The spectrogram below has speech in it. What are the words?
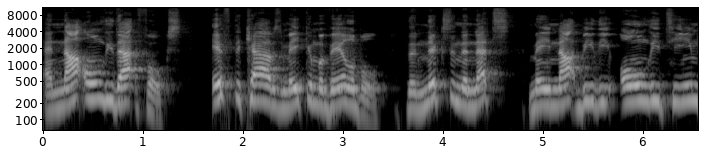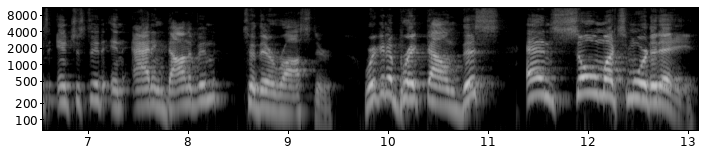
And not only that, folks, if the Cavs make him available, the Knicks and the Nets may not be the only teams interested in adding Donovan to their roster. We're going to break down this and so much more today.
